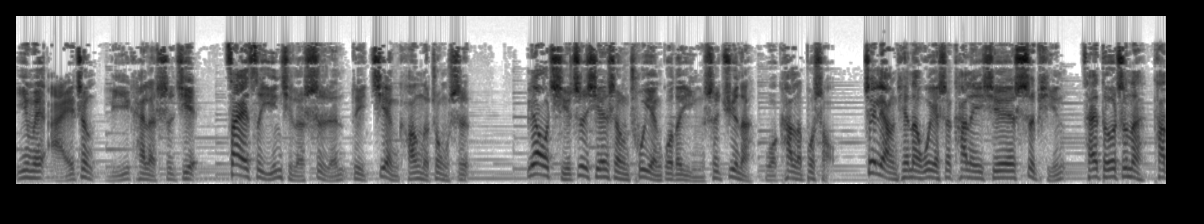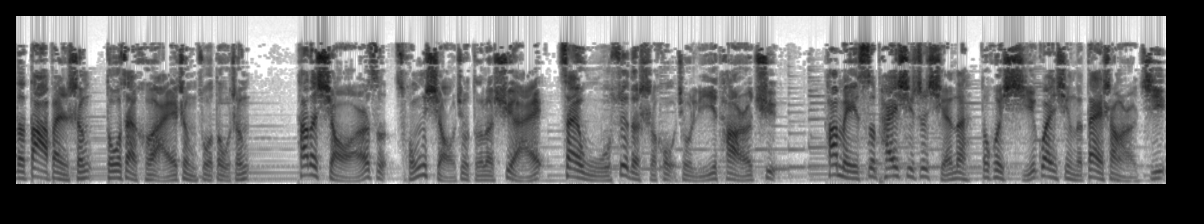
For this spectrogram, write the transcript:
因为癌症离开了世界，再次引起了世人对健康的重视。廖启智先生出演过的影视剧呢，我看了不少。这两天呢，我也是看了一些视频，才得知呢，他的大半生都在和癌症做斗争。他的小儿子从小就得了血癌，在五岁的时候就离他而去。他每次拍戏之前呢，都会习惯性的戴上耳机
